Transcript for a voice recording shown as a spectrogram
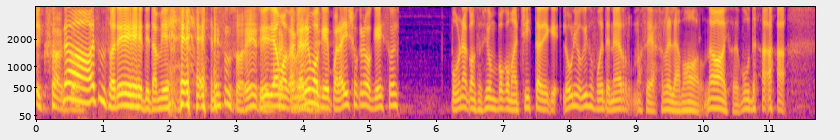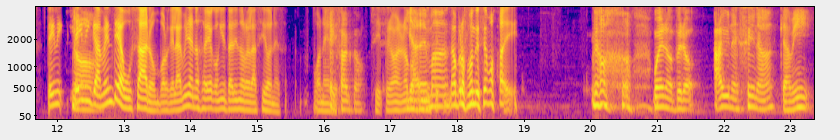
Exacto. No, es un sorete también. Es un sorete. Sí, digamos, aclaremos que por ahí yo creo que eso es por una concepción un poco machista de que lo único que hizo fue tener, no sé, hacerle el amor. No, hijo de puta. Técnicamente abusaron, porque la mina no sabía con quién está teniendo relaciones. Exacto. Sí, pero bueno, no, profundicemos ahí. No, bueno, pero hay una escena que a mí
